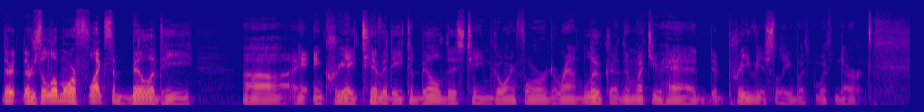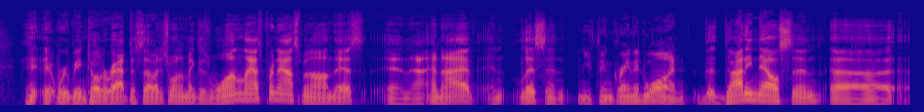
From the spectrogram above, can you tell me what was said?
there, there's a little more flexibility uh, and- and creativity to build this team going forward around Luka than what you had previously with with Dirk. We're being told to wrap this up. I just want to make this one last pronouncement on this, and I- and I've and listen, And you've been granted one. the, Donnie Nelson uh,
